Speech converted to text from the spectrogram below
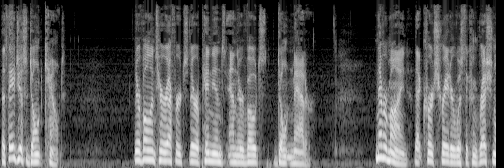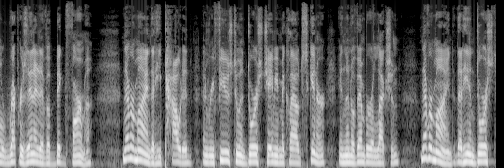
that they just don't count. Their volunteer efforts, their opinions, and their votes don't matter. Never mind that Kurt Schrader was the congressional representative of Big Pharma. Never mind that he pouted and refused to endorse Jamie McLeod Skinner in the November election. Never mind that he endorsed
